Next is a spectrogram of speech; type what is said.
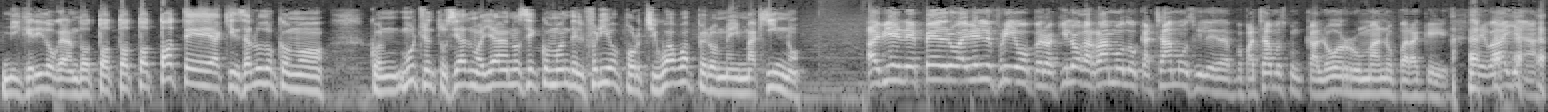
mi querido Grandotototote, a quien saludo como con mucho entusiasmo allá, no sé cómo anda el frío por Chihuahua, pero me imagino. Ahí viene Pedro, ahí viene el frío, pero aquí lo agarramos, lo cachamos y le apapachamos con calor humano para que se vaya.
